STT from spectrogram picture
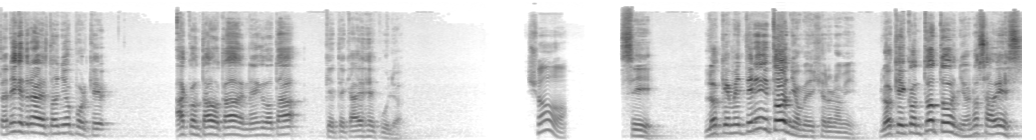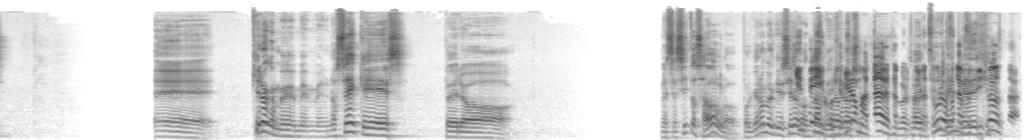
tenés que traer al Toño porque ha contado cada anécdota que te caes de culo. Yo. Sí. Lo que me enteré de Toño, me dijeron a mí. Lo que contó Toño, no sabés. Eh, quiero que me, me- me- No sé qué es, pero... Necesito saberlo, porque no me quisieron ¿Quién te contar. dijo? me Lo dijeron, quiero matar a esa persona. me- Seguro me- fue la frutillosa.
